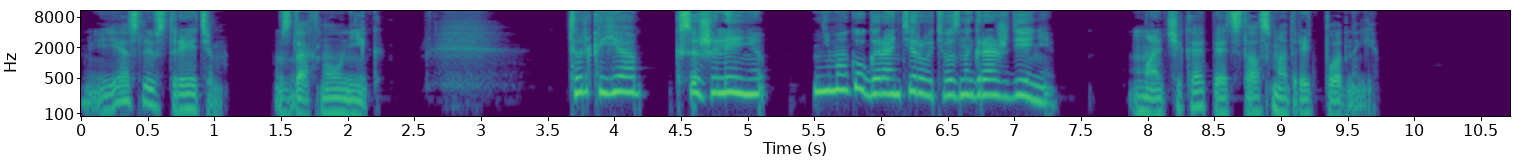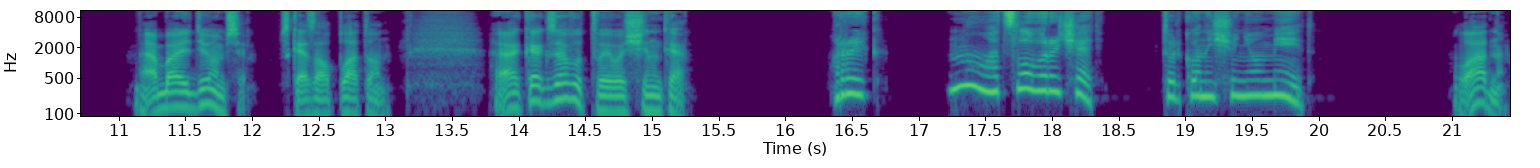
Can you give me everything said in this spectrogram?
если встретим», — вздохнул Ник. «Только я, к сожалению, не могу гарантировать вознаграждение. Мальчик опять стал смотреть под ноги. «Обойдемся», — сказал Платон. «А как зовут твоего щенка?» «Рык. Ну, от слова «рычать». Только он еще не умеет». «Ладно.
